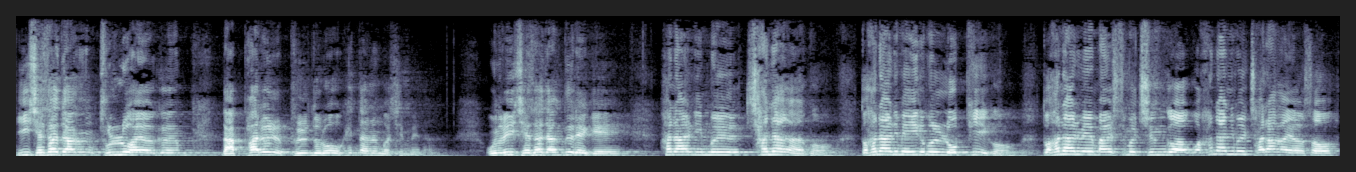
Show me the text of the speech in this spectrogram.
이 제사장 둘로 하여금 나팔을 불도록 했다는 것입니다. 오늘 이 제사장들에게 하나님을 찬양하고 또 하나님의 이름을 높이고 또 하나님의 말씀을 증거하고 하나님을 자랑하여서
